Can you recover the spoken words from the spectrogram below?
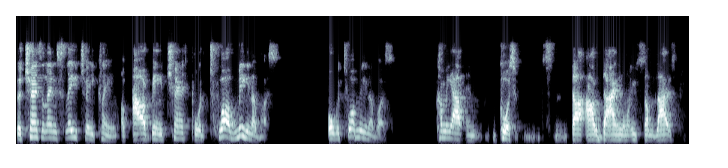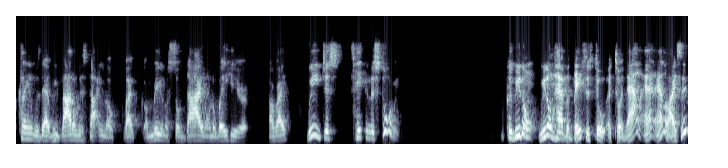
the transatlantic slave trade claim of our being transported 12 million of us, over 12 million of us, coming out, and of course, our dying on some lives claim was that we a lot of us died, you know, like a million or so died on the way here. All right, we just taking the story because we don't we don't have a basis to to anal- analyze it.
